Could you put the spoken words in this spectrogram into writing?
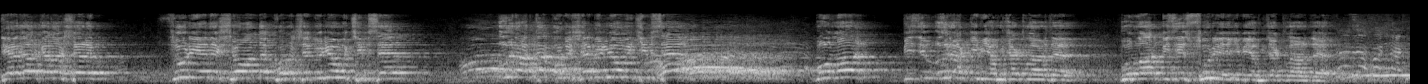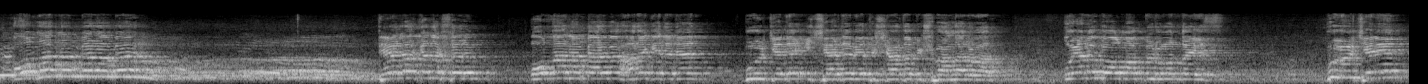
Değerli arkadaşlarım, Suriye'de şu anda konuşabiliyor mu kimse? Irak'ta konuşabiliyor mu kimse? Bunlar bizi Irak gibi yapacaklardı. Bunlar bizi Suriye gibi yapacaklardı. Onlarla beraber Değerli arkadaşlarım, onlarla beraber hareket eden bu ülkede içeride ve dışarıda düşmanlar var. Uyanık olmak durumundayız. Bu ülkenin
